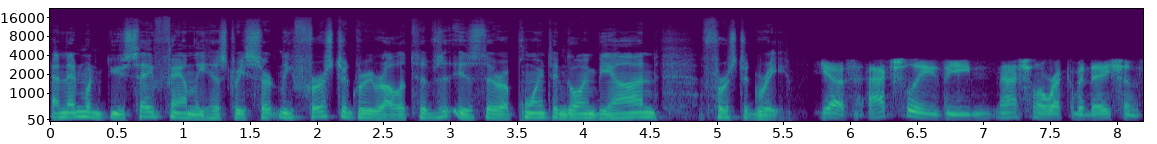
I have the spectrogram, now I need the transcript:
And then when you say family history, certainly first degree relatives, is there a point in going beyond first degree? Yes, actually, the national recommendations,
